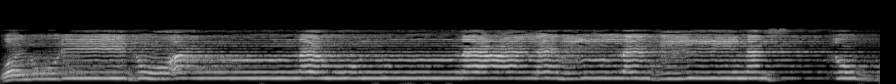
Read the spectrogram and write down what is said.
ونريد أن على الذين استضعفون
